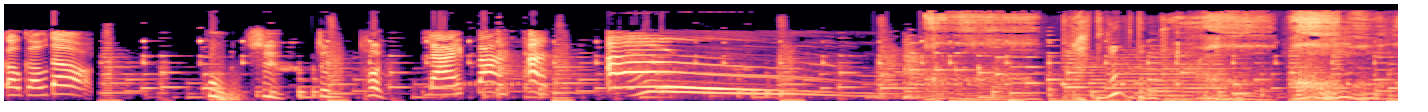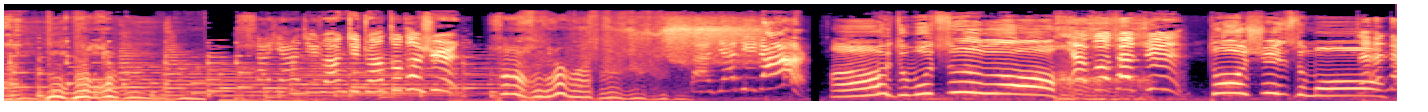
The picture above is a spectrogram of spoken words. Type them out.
狗狗的故事侦探来办案啊！大家起床，起床做特训！大家起床！啊，怎么是啊？要做特训。特训什么？侦探。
